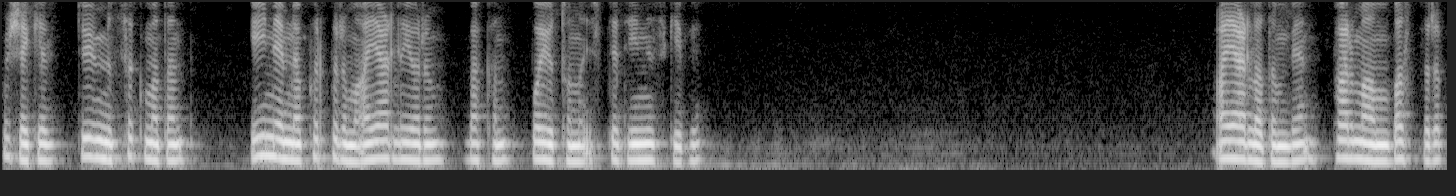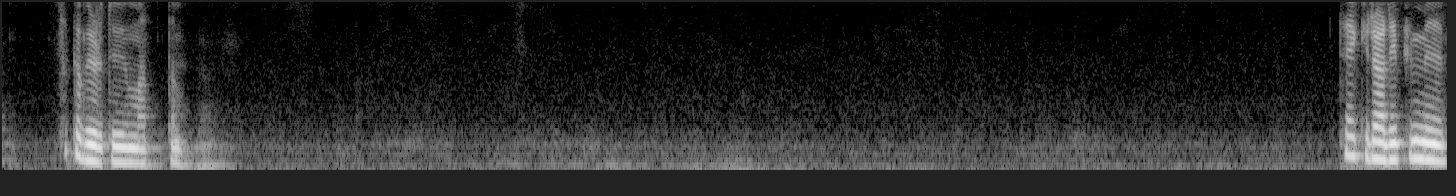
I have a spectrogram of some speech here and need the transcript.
Bu şekil düğümü sıkmadan iğnemle pırpırımı ayarlıyorum. Bakın boyutunu istediğiniz gibi. Ayarladım ben. Parmağımı bastırıp sıkı bir düğüm attım. Tekrar ipimi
